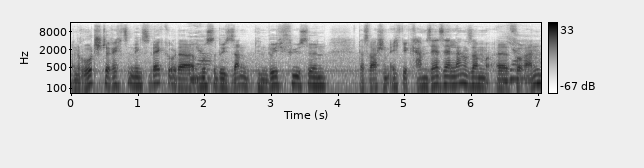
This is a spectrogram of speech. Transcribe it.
Man rutschte rechts und links weg oder Ja. musste durch Sand hindurchfüßeln. Das war schon echt, wir kamen sehr, sehr langsam äh, Ja. voran.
